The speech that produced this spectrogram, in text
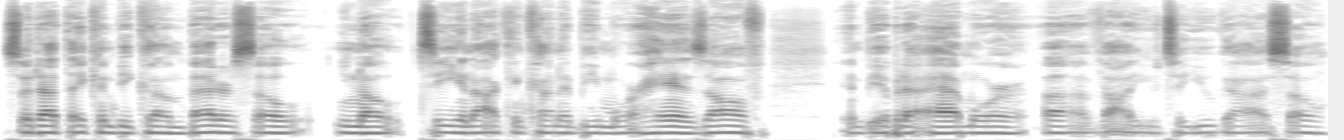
so that they can become better. So you know, T and I can kind of be more hands off and be able to add more uh, value to you guys. So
